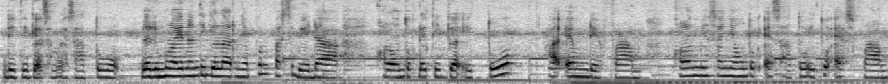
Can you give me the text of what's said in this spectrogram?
D3 sampai 1 dari mulai nanti gelarnya pun pasti beda. Kalau untuk D3 itu HMD Farm. Kalau misalnya untuk S1 itu S Farm.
